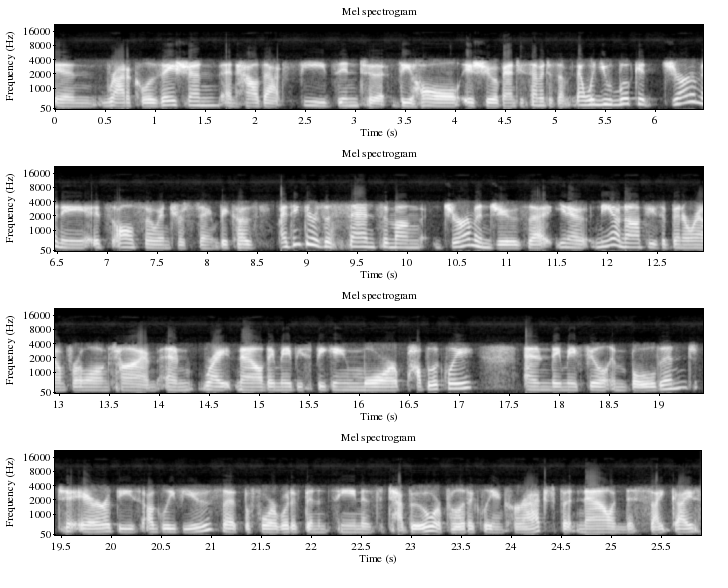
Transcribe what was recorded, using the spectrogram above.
in radicalization and how that feeds into the whole issue of anti Semitism. Now, when you look at Germany, it's also interesting because I think there's a sense among German Jews that, you know, neo Nazis have been around for a long time, and right now they may be speaking more publicly and they may feel emboldened to air these ugly views that before would have been seen as taboo or politically incorrect, but now in this zeitgeist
